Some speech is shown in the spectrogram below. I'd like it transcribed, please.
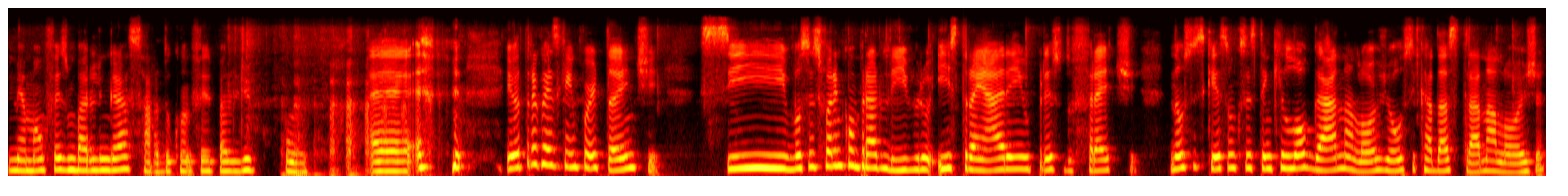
minha mão fez um barulho engraçado quando fez barulho de pum. é... e outra coisa que é importante, se vocês forem comprar o livro e estranharem o preço do frete, não se esqueçam que vocês têm que logar na loja ou se cadastrar na loja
